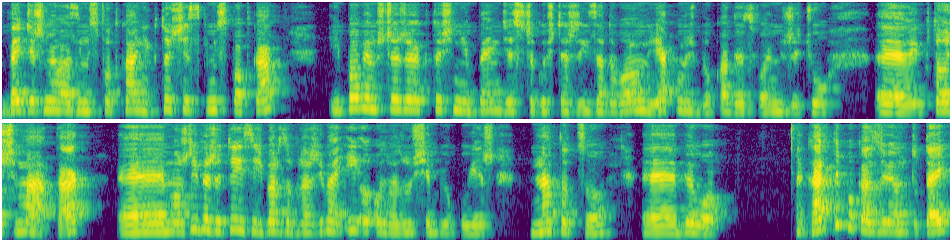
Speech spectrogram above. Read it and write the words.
będziesz miała z nim spotkanie, ktoś się z kimś spotka i powiem szczerze, ktoś nie będzie z czegoś też i zadowolony, jakąś blokadę w swoim życiu e, ktoś ma, tak? E, możliwe, że ty jesteś bardzo wrażliwa i od razu się blokujesz na to, co było. Karty pokazują tutaj,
